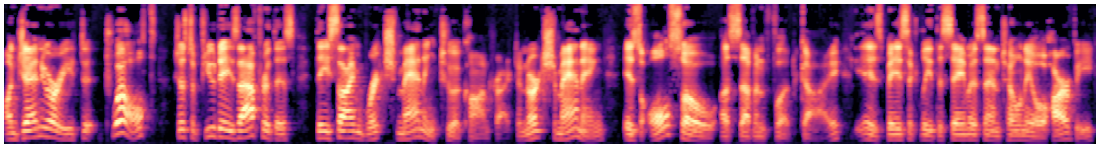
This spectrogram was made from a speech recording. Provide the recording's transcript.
On January 12th, just a few days after this, they signed Rich Manning to a contract. And Rich Manning is also a seven foot guy, is basically the same as Antonio Harvey.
